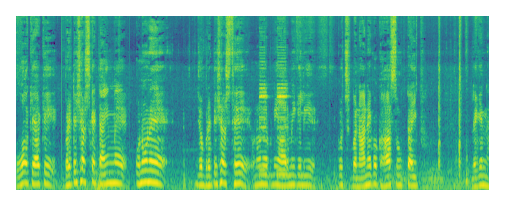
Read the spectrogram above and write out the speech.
हुआ क्या कि ब्रिटिशर्स के टाइम में उन्होंने, जो ब्रिटिशर्स थे, उन्होंने अपनी आर्मी के लिए कुछ बनाने को कहा सूप टाइप लेकिन,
